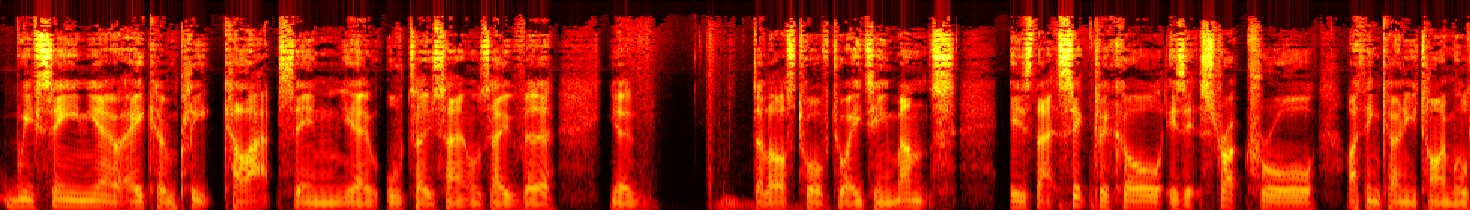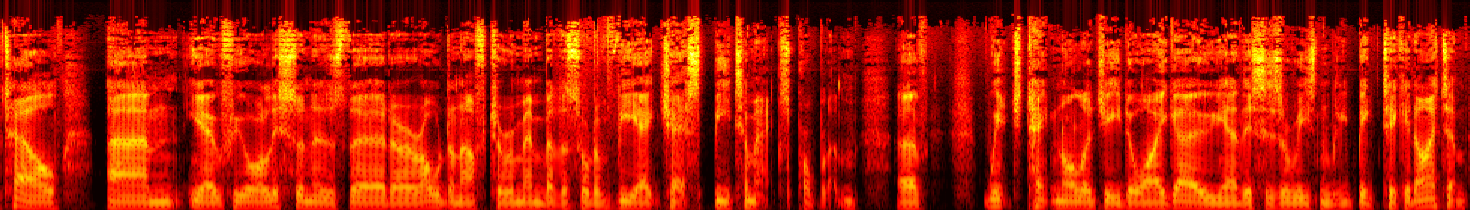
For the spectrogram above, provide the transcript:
we've seen you know a complete collapse in you know auto sales over you know the last twelve to eighteen months. Is that cyclical? Is it structural? I think only time will tell. Um, you know, for your listeners that are old enough to remember the sort of VHS Betamax problem of which technology do I go? You know, this is a reasonably big ticket item.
